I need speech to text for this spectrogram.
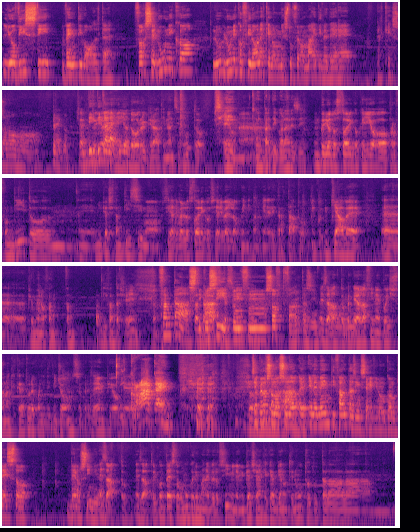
li ho visti 20 volte. Forse l'unico, l'u- l'unico filone che non mi stuferò mai di vedere perché sono... Prego, Certo, di- dica io, lei. io adoro i pirati innanzitutto. Sì, è un, tu in particolare sì. un periodo storico che io ho approfondito mh, e mi piace tantissimo sia a livello storico sia a livello quindi quando viene ritrattato in, in chiave eh, più o meno fan- fan- di fantascienza. Fantastico, Fantastica, sì, sì, un, sì. un soft fantasy. Esatto, Eh, perché alla fine poi ci sono anche creature quali Davy Jones, per esempio. che- Kraken! Sì, però sono, sono elementi fantasy inseriti in un contesto verosimile. Esatto, esatto, il contesto comunque rimane verosimile, mi piace anche che abbiano tenuto tutta la, la-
